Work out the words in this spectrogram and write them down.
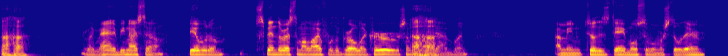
Uh huh. Like, man, it'd be nice to be able to spend the rest of my life with a girl like her or something Uh-huh. like that. But I mean, to this day, most of them are still there.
